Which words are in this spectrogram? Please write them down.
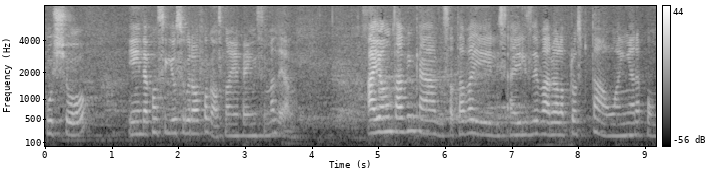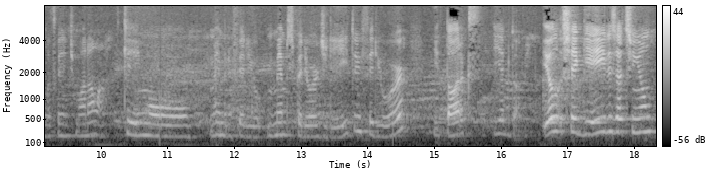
puxou e ainda conseguiu segurar o fogão, senão ia cair em cima dela. Aí eu não tava em casa, só tava eles. Aí eles levaram ela pro hospital, lá em Arapongas, que a gente mora lá. Queimou membro, inferior, membro superior direito, inferior e tórax e abdômen. Eu cheguei, eles já tinham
